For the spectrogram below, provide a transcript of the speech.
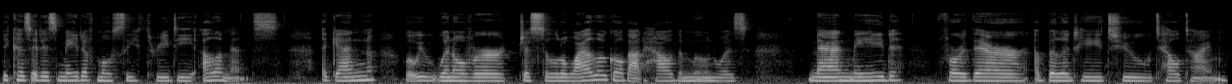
because it is made of mostly 3D elements. Again, what we went over just a little while ago about how the moon was man made for their ability to tell time.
